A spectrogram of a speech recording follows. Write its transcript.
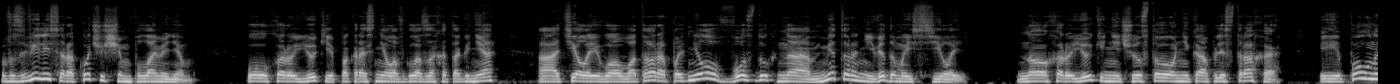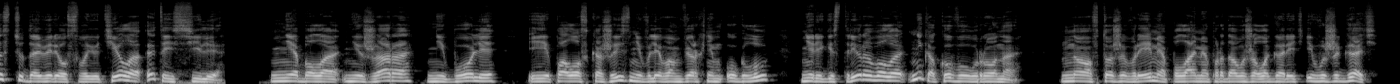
взвились ракочущим пламенем – у Харуюки покраснело в глазах от огня, а тело его аватара подняло в воздух на метр неведомой силой. Но Харуюки не чувствовал ни капли страха и полностью доверил свое тело этой силе. Не было ни жара, ни боли, и полоска жизни в левом верхнем углу не регистрировала никакого урона. Но в то же время пламя продолжало гореть и выжигать.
